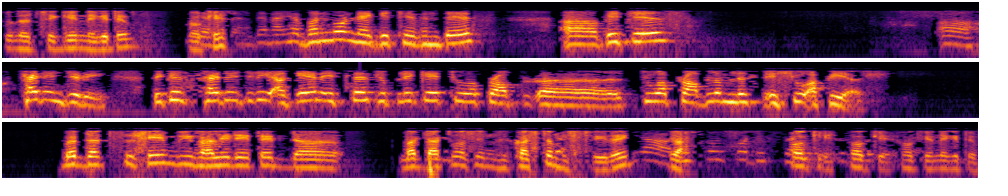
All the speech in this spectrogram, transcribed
So that's again negative. Okay. Yes, and then I have one more negative in this, uh, which is uh, head injury. Because head injury again it says duplicate to a uh, to a problem list issue appears. But that's the same we validated. Uh, but that was in custom history, right? Yeah, this was for different. Okay. Okay. Okay. Negative.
